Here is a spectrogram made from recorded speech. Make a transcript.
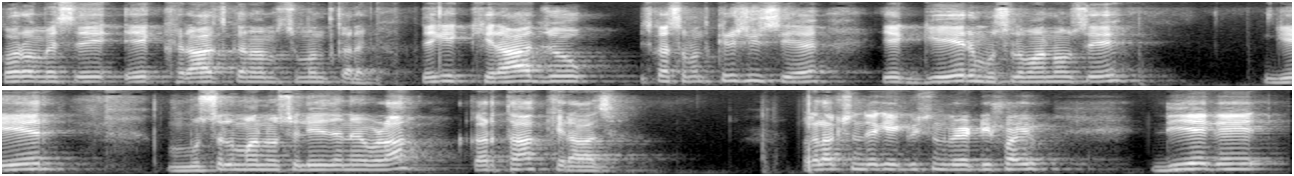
करों में से एक खिराज का नाम संबंध करें। देखिए, खिराज जो, इसका संबंध कृषि से है। ये गैर मुसलमानों से, गैर मुसलमानों से लिए जाने वाला कर था खिराज। अगला क्वेश्चन देखिए, क्वेश्चन नंबर एटी फाइव दिए गए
